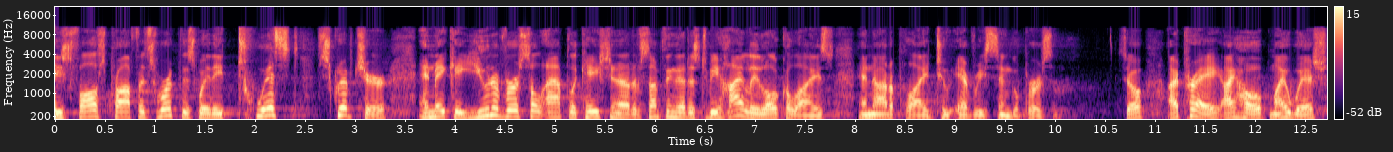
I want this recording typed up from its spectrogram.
These false prophets work this way. They twist scripture and make a universal application out of something that is to be highly localized and not applied to every single person. So I pray, I hope, my wish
